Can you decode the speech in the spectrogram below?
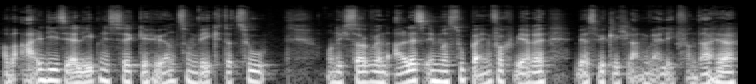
aber all diese Erlebnisse gehören zum Weg dazu. Und ich sage, wenn alles immer super einfach wäre, wäre es wirklich langweilig. Von daher,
